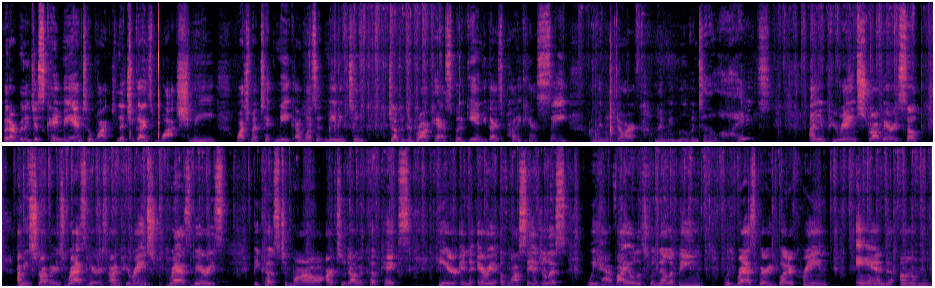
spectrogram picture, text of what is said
But I really just came in to watch, let you guys watch me, watch my technique. I wasn't meaning to jump into the broadcast, but again, you guys probably can't see. I'm in the dark. Let me move into the light. I am pureeing strawberries. So, I mean strawberries, raspberries. I'm pureeing raspberries because tomorrow our $2 cupcakes here in the area of Los Angeles. We have Viola's Vanilla Bean with raspberry buttercream and um,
